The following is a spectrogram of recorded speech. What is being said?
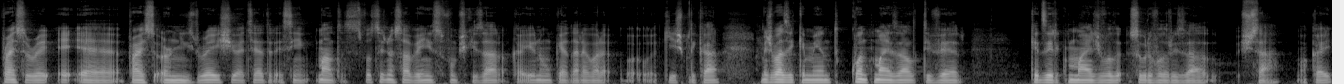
price to, uh, price earnings ratio, etc. Assim, malta, se vocês não sabem isso, vão pesquisar, ok? Eu não quero dar agora aqui a explicar, mas basicamente, quanto mais alto tiver, quer dizer que mais sobrevalorizado está, ok?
